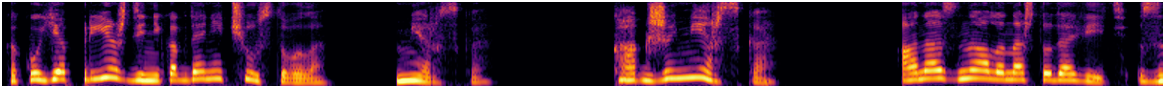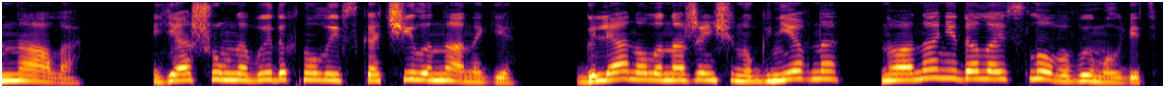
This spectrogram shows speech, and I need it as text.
какой я прежде никогда не чувствовала. Мерзко. Как же мерзко! Она знала, на что давить, знала. Я шумно выдохнула и вскочила на ноги, глянула на женщину гневно, но она не дала и слова вымолвить,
